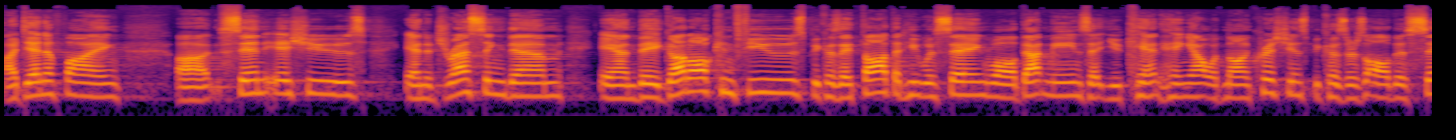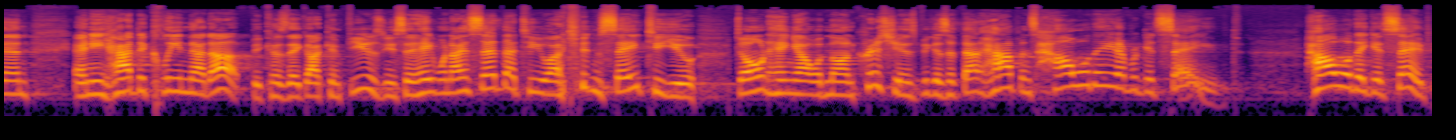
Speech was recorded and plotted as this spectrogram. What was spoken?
identifying uh, sin issues and addressing them. And they got all confused because they thought that he was saying, well, that means that you can't hang out with non Christians because there's all this sin. And he had to clean that up because they got confused. And he said, hey, when I said that to you, I didn't say to you, don't hang out with non Christians because if that happens, how will they ever get saved? How will they get saved?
